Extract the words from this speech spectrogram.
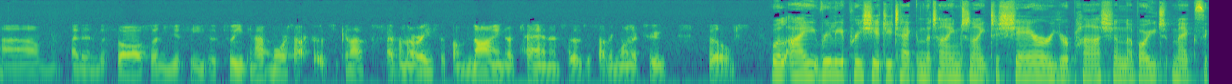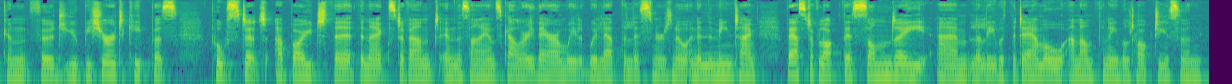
Um, and then the sauce, and you just eat it. So you can have more tacos. You can have seven or eight of them, nine or ten, instead of just having one or two filled. Well, I really appreciate you taking the time tonight to share your passion about Mexican food. You be sure to keep us posted about the, the next event in the Science Gallery there, and we'll, we'll let the listeners know. And in the meantime, best of luck this Sunday, um, Lily, with the demo, and Anthony will talk to you soon.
